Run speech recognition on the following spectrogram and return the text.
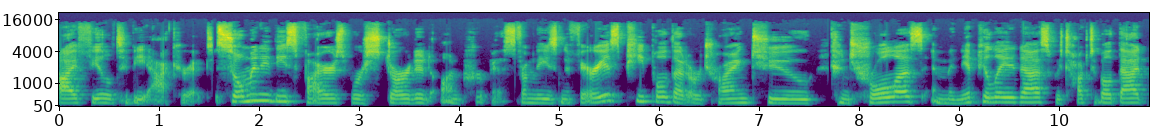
I feel to be accurate. So many of these fires were started on purpose from these nefarious people that are trying to control us and manipulate us. We talked about that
